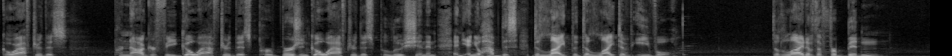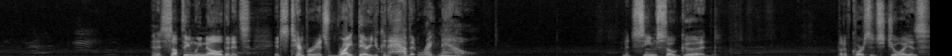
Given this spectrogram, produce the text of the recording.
Go after this pornography. Go after this perversion. Go after this pollution. And, and, and you'll have this delight, the delight of evil, the delight of the forbidden. And it's something we know that it's, it's temporary, it's right there. You can have it right now. And it seems so good. But of course, its joy is,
